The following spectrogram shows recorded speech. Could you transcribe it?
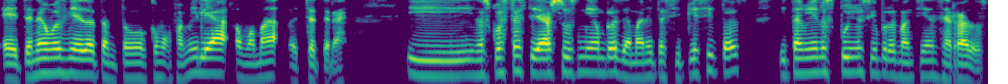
eh, tenemos miedo, tanto como familia o mamá, etcétera y nos cuesta estirar sus miembros de manitas y piecitos y también los puños siempre los mantienen cerrados,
